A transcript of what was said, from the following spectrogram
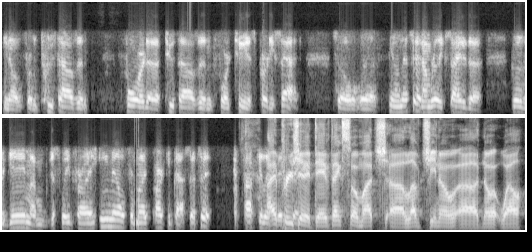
you know, from 2004 to 2014. It's pretty sad. So uh, you know, that's it. I'm really excited to go to the game. I'm just waiting for an email for my parking pass. That's it. I appreciate it, Dave. Thanks so much. Uh, love Chino. Uh, know it well.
